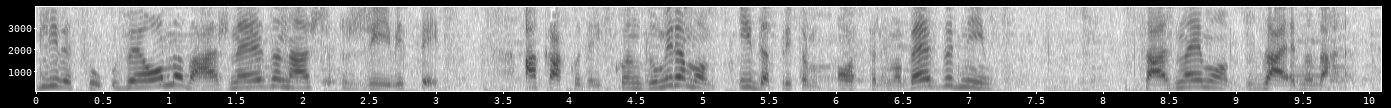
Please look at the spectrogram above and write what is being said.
gljive su veoma važne za naš živi svet. A kako da ih konzumiramo i da pritom ostanemo bezbedni, saznajemo zajedno danas.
